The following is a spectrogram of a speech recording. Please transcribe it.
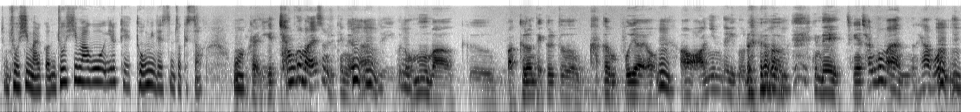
좀 조심할 건 조심하고 이렇게 도움이 됐으면 좋겠어. 어, 그러니까 이게 참고만 했으면 좋겠네요. 응, 사람들이 이거 너무 막그 막 그런 댓글도 가끔 보여요. 응. 아 아닌데 이거를. 근데 그냥 참고만 하고 응, 이제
